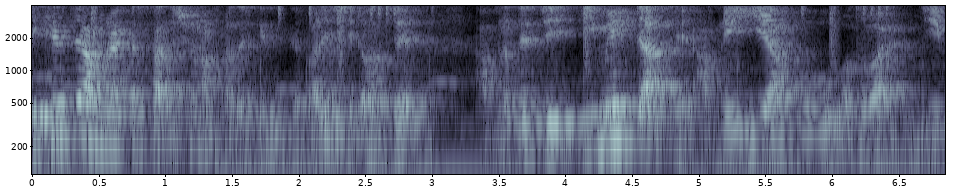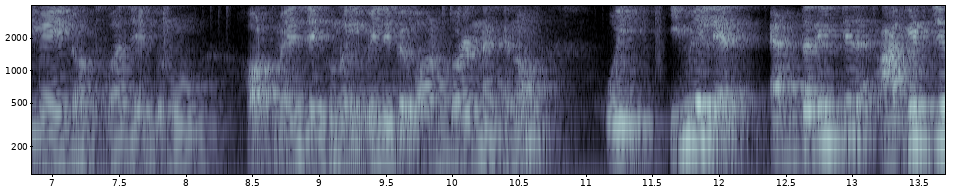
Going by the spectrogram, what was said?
এই ক্ষেত্রে আমরা একটা সাজেশন আপনাদেরকে দিতে পারি, সেটা হচ্ছে আপনাদের যে ইমেইলটা আছে, আপনি ইয়াহু অথবা জিমেইল অথবা যে কোনো হটমেল যে কোনো ইমেলই ব্যবহার করেন না কেন, ওই ইমেলের অ্যাট দ্য রেটের আগের যে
